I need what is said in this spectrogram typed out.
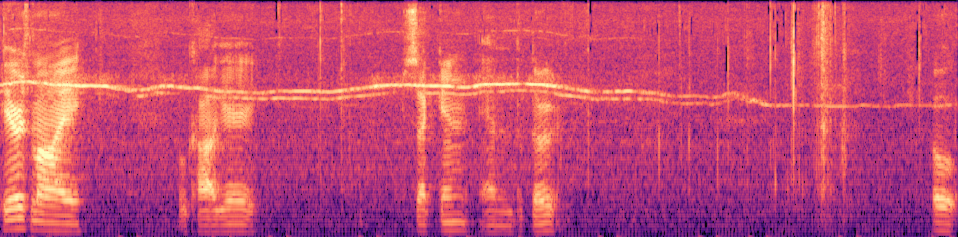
Here's my Hokage second and the third. Oh,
